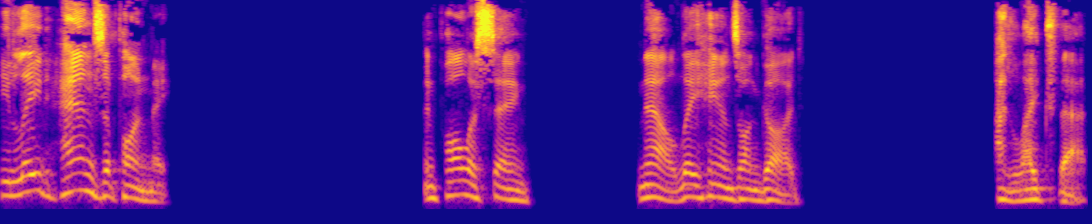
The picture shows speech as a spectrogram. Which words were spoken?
He laid hands upon me. And Paul is saying, now lay hands on God. I like that.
